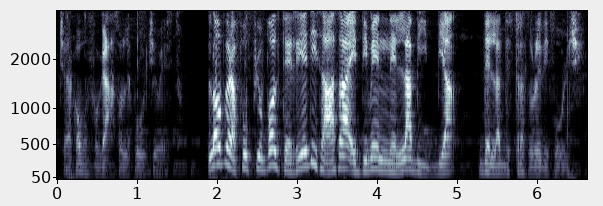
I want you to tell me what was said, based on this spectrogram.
c'era proprio fogato alle pulci questo. L'opera fu più volte rieditata e divenne la Bibbia dell'addestratore di pulci.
